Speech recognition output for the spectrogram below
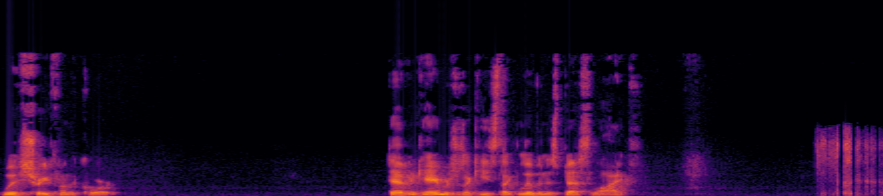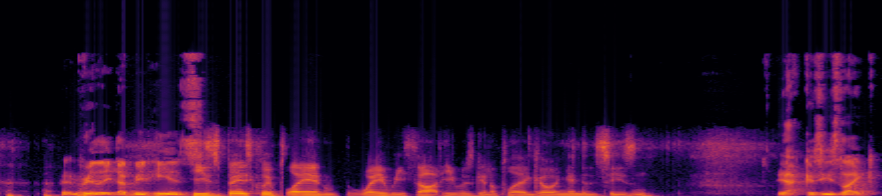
with Sharife on the court. Devin Cambridge is like he's like living his best life. Really, I mean, he is. He's basically playing the way we thought he was going to play going into the season. Yeah, because he's like,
